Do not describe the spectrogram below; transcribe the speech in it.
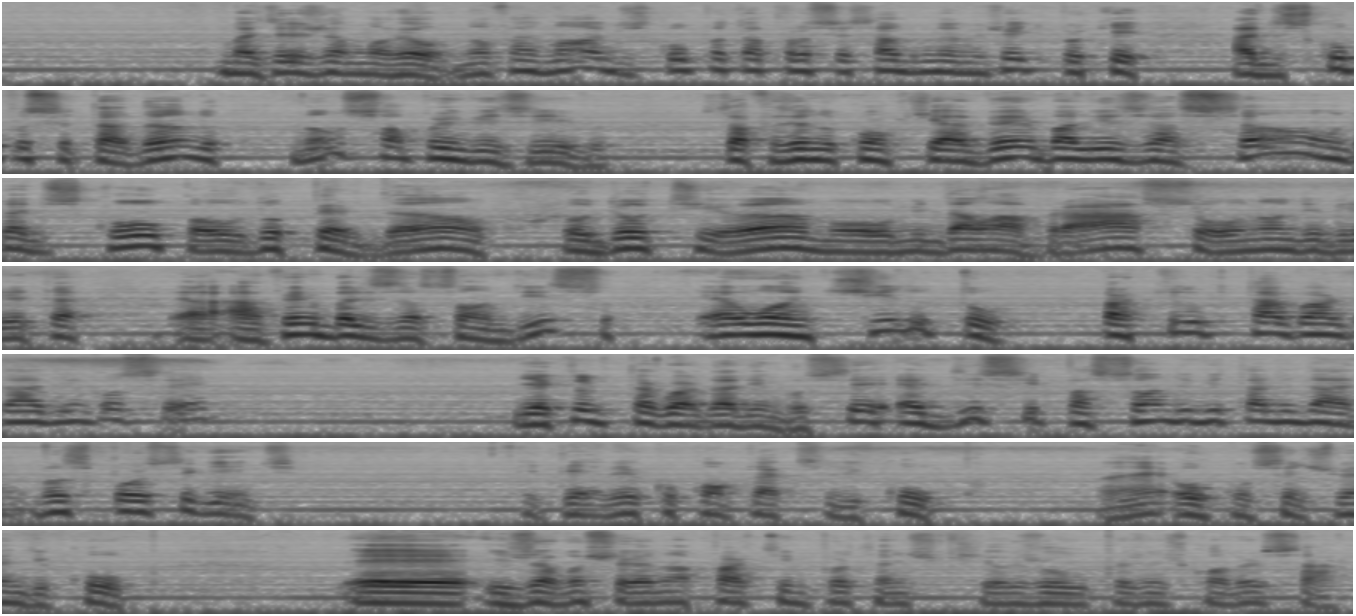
Mas ele já morreu. Não faz mal, a desculpa está processada do mesmo jeito, porque a desculpa você está dando não só para o invisível, está fazendo com que a verbalização da desculpa, ou do perdão, ou do eu te amo, ou me dá um abraço, ou não deveria ter. A verbalização disso é o antídoto para aquilo que está guardado em você. E aquilo que está guardado em você é dissipação de vitalidade. Vamos supor o seguinte, que tem a ver com o complexo de culpa, né? ou com sentimento de culpa. É, e já vou chegar na parte importante que eu julgo para a gente conversar.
